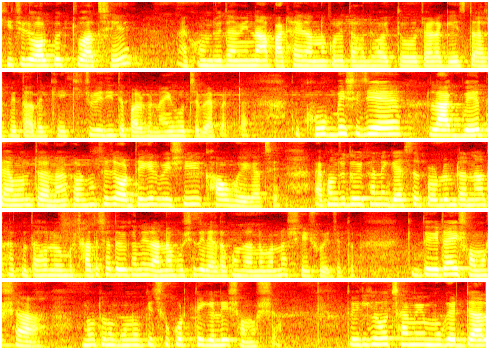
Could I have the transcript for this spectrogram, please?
খিচুড়ি অল্প একটু আছে। এখন যদি আমি না পাঠাই রান্না করে, তাহলে হয়তো যারা গেস্ট আসবে, তাদেরকে খিচুড়ি দিতে পারবে না, এই হচ্ছে ব্যাপারটা। খুব বেশি যে লাগবে তেমনটা না, কারণ হচ্ছে যে অর্ধেকের বেশি খাওয়া হয়ে গেছে। এখন যদি ওইখানে গ্যাসের প্রবলেমটা না থাকতো, তাহলে সাথে সাথে ওইখানে রান্না বসিয়ে দিলে এতক্ষণ রান্নাবান্না শেষ হয়ে যেত। কিন্তু এটাই সমস্যা, নতুন কোনো কিছু করতে গেলেই সমস্যা। তো এদিকে হচ্ছে আমি মুগের ডাল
